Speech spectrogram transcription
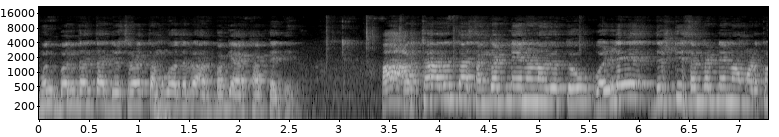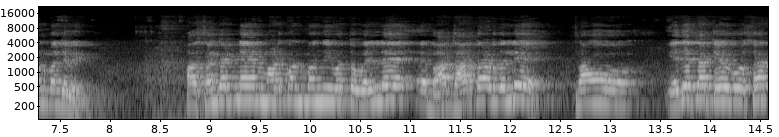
ಮುಂದೆ ಬಂದಂಥ ದಿವಸಗಳಲ್ಲಿ ತಮಗೂ ಅದರ ಬಗ್ಗೆ ಅರ್ಥ ಆಗ್ತೈತಿ. ಆ ಅರ್ಥ ಆದಂಥ ಸಂಘಟನೆಯನ್ನು ನಾವು ಇವತ್ತು ಒಳ್ಳೆಯ ದೃಷ್ಟಿ ಸಂಘಟನೆ ನಾವು ಮಾಡ್ಕೊಂಡು ಬಂದೀವಿ. ಆ ಸಂಘಟನೆಯನ್ನು ಮಾಡ್ಕೊಂಡು ಬಂದು ಇವತ್ತು ಒಳ್ಳೆ ಧಾರವಾಡದಲ್ಲಿ ನಾವು ಎದೆ ತಟ್ಟು ಹೇಳ್ಬೋದು, ಸರ್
